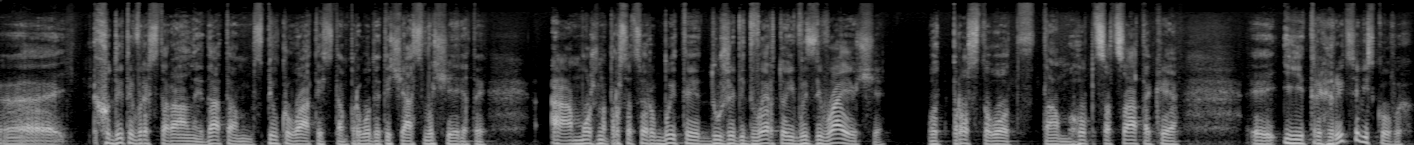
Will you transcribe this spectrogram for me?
е, ходити в ресторани, да, там, спілкуватись, там, проводити час, вечеряти. А можна просто це робити дуже відверто і визиваюче. От просто от там гоп-цаца таке. Е, І тригериться військових.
